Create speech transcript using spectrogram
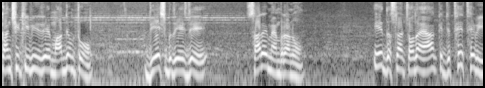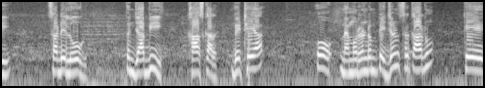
ਕਾਂਚੀ ਟੀਵੀ ਦੇ ਮਾਧਿਅਮ ਤੋਂ ਦੇਸ਼ ਵਿਦੇਸ਼ ਦੇ ਸਾਰੇ ਮੈਂਬਰਾਂ ਨੂੰ ਇਹ ਦੱਸਣਾ ਚਾਹੁੰਦਾ ਹਾਂ ਕਿ ਜਿੱਥੇ ਇੱਥੇ ਵੀ ਸਾਡੇ ਲੋਕ ਪੰਜਾਬੀ ਖਾਸ ਕਰ ਬੈਠੇ ਆ, ਉਹ ਮੈਮੋਰੈਂਡਮ ਭੇਜਣ ਸਰਕਾਰ ਨੂੰ ਕਿ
